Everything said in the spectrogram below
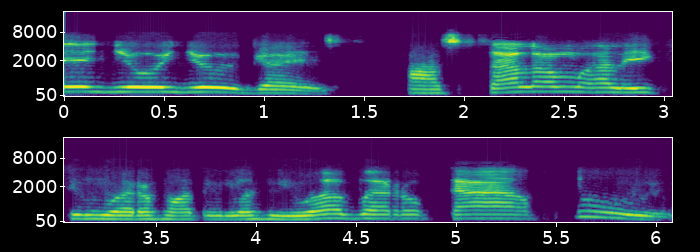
yo yo guys. Assalamualaikum warahmatullahi wabarakatuh.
